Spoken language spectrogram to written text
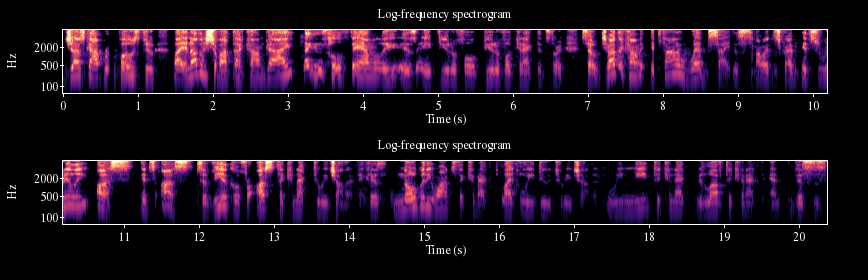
just got proposed to by another Shabbat.com guy. Like his whole family is a beautiful, beautiful connected story. So Shabbat.com, it's not a website this is how I describe it. It's really us. It's us. It's a vehicle for us to connect to each other because nobody wants to connect like we do to each other. We need to connect. We love to connect. And this is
